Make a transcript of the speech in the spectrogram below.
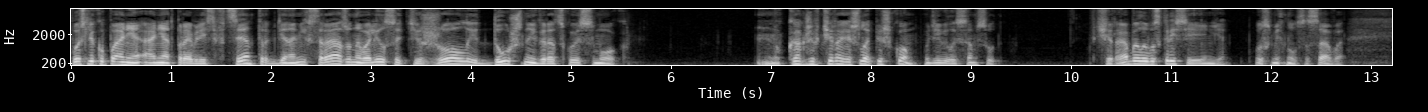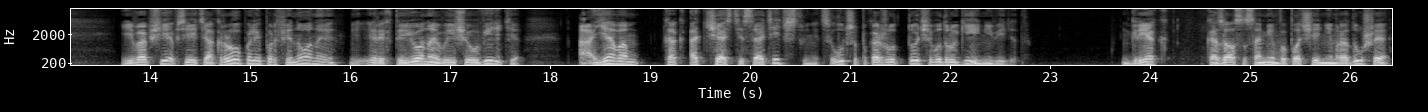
После купания они отправились в центр, где на них сразу навалился тяжелый, душный городской смог — «Ну как же вчера я шла пешком?» — удивилась Самсуд. «Вчера было воскресенье», — усмехнулся Сава. «И вообще все эти Акрополи, Парфеноны и Эрехтеоны вы еще увидите, а я вам, как отчасти соотечественницы, лучше покажу то, чего другие не видят». Грек казался самим воплощением радушия,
